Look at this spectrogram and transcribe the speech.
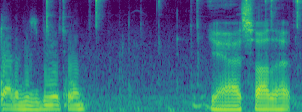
Out of his vehicle. Yeah, I saw that.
